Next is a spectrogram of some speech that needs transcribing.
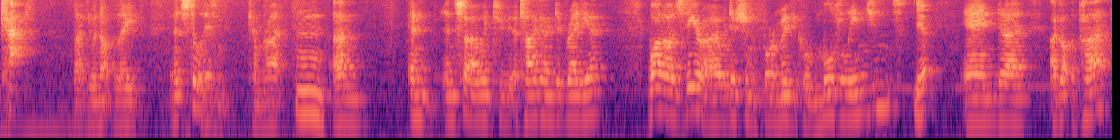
cut like you would not believe, and it still hasn't come right. Mm. Um, and and so I went to Otago and did radio. While I was there, I auditioned for a movie called Mortal Engines. Yep. And uh, I got the part,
